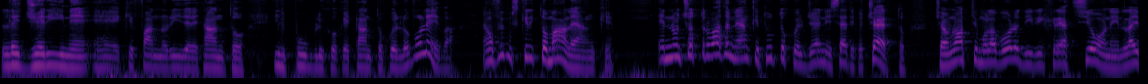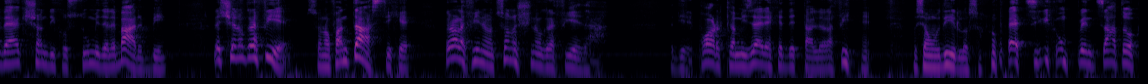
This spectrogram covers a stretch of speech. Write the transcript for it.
leggerine eh, che fanno ridere tanto il pubblico che tanto quello voleva. È un film scritto male anche. E non ci ho trovato neanche tutto quel genio estetico. Certo, c'è un ottimo lavoro di ricreazione in live action di costumi delle Barbie. Le scenografie sono fantastiche, però alla fine non sono scenografie da da dire porca miseria che dettaglio, alla fine possiamo dirlo, sono pezzi di compensato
